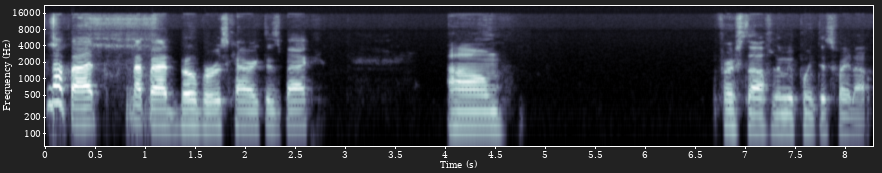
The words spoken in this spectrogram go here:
Not bad, not bad. Bill Burr's character's back. Um, first off, let me point this right out.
